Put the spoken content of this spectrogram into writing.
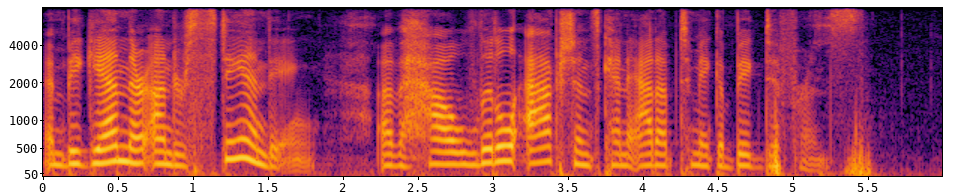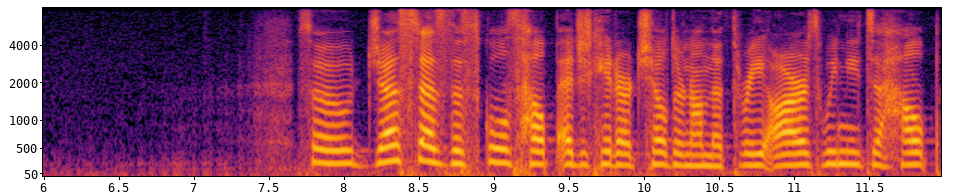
and begin their understanding of how little actions can add up to make a big difference. So, just as the schools help educate our children on the three R's, we need to help,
